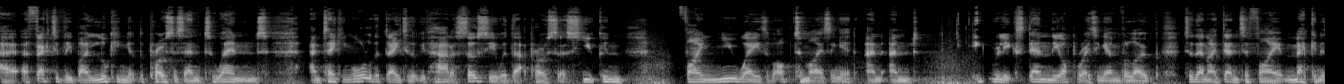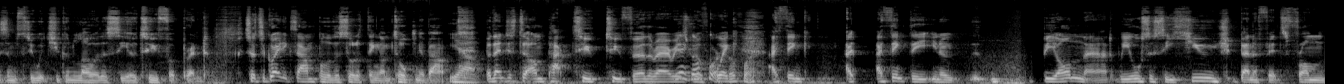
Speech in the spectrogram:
uh, effectively by looking at the process end to end and taking all of the data that we've had associated with that process, you can find new ways of optimizing it and, and really extend the operating envelope to then identify mechanisms through which you can lower the CO2 footprint. So it's a great example of the sort of thing I'm talking about. Yeah. But then just to unpack two two further areas yeah, real quick, it, I think I, I think the you know beyond that we also see huge benefits from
